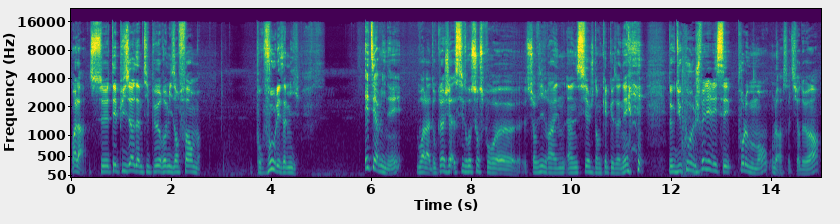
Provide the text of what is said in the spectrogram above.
voilà, cet épisode un petit peu remis en forme pour vous, les amis, est terminé. Voilà, donc là, j'ai assez de ressources pour euh, survivre à, à un siège dans quelques années. donc, du coup, je vais les laisser pour le moment. Oula, ça tire dehors.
